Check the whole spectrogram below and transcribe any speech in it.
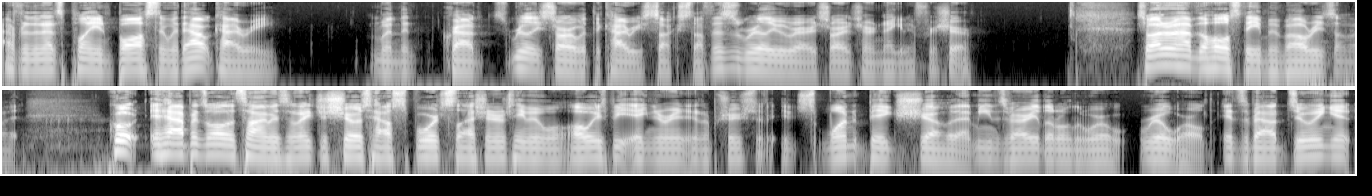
after the Nets playing Boston without Kyrie when the crowd really started with the Kyrie sucks stuff. This is really where it started to turn negative for sure. So I don't have the whole statement, but I'll read some of it. Quote, it happens all the time, and tonight just shows how sports slash entertainment will always be ignorant and obtrusive. It's one big show. That means very little in the world, real world. It's about doing it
